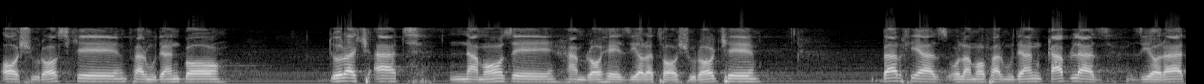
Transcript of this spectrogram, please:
آشوراست که فرمودن با دو رکعت نماز همراه زیارت آشورا که برخی از علما فرمودن قبل از زیارت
